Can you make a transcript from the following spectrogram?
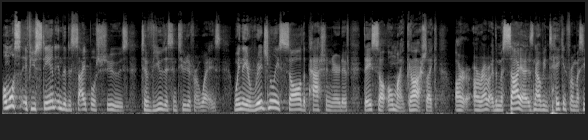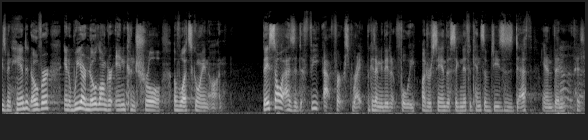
almost if you stand in the disciples' shoes to view this in two different ways. When they originally saw the passion narrative, they saw, oh my gosh, like our, our rabbi, the Messiah is now being taken from us. He's been handed over, and we are no longer in control of what's going on. They saw it as a defeat at first, right? Because, I mean, they didn't fully understand the significance of Jesus' death and then yeah, his.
